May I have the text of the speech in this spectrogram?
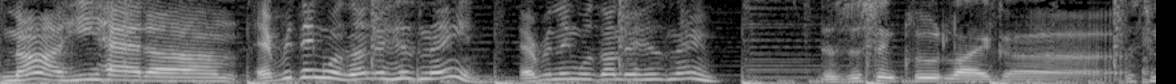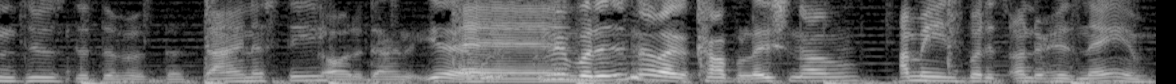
Nah, he had um everything was under his name. Everything was under his name. Does this include like uh? This includes the, the the dynasty. Oh, the dynasty. Yeah, I mean, but isn't that like a compilation album? I mean, but it's under his name.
